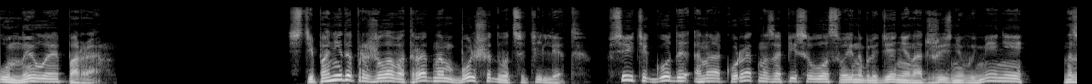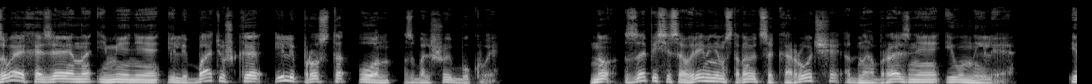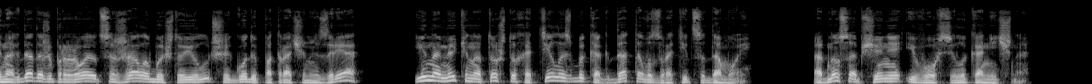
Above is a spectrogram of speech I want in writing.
Унылая пора Степанида прожила в Отрадном больше двадцати лет. Все эти годы она аккуратно записывала свои наблюдения над жизнью в имении, называя хозяина имения или батюшка, или просто он с большой буквы. Но записи со временем становятся короче, однообразнее и унылее. Иногда даже прорываются жалобы, что ее лучшие годы потрачены зря, и намеки на то, что хотелось бы когда-то возвратиться домой. Одно сообщение и вовсе лаконично.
